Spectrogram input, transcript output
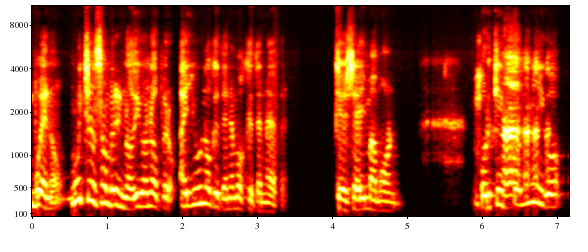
Bueno, muchos hombres no digo no, pero hay uno que tenemos que tener, que es Jay Mamón. Porque conmigo,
